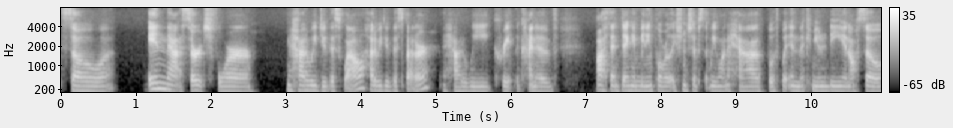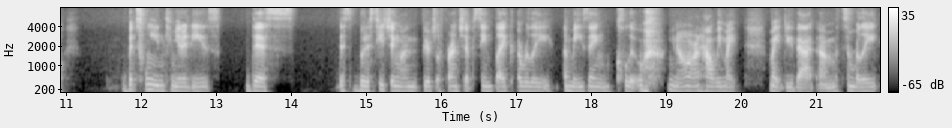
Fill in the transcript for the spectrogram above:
So, in that search for you know, how do we do this well? How do we do this better? And how do we create the kind of authentic and meaningful relationships that we want to have, both within the community and also between communities? This this Buddhist teaching on spiritual friendship seemed like a really amazing clue, you know, on how we might might do that um, with some really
